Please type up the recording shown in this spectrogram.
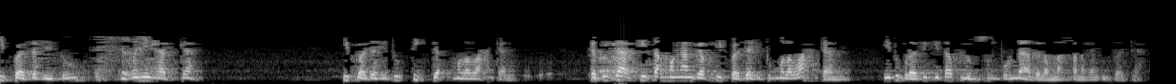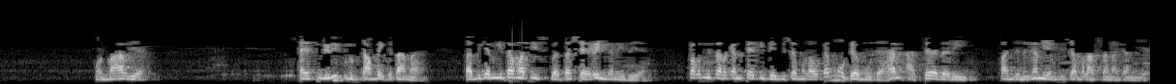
Ibadah itu menyehatkan. Ibadah itu tidak melelahkan. Ketika kita menganggap ibadah itu melelahkan, itu berarti kita belum sempurna dalam melaksanakan ibadah. Mohon maaf ya. Saya sendiri belum sampai ke sana. Tapi kan kita masih sebatas sharing kan itu ya. Kalau misalkan saya tidak bisa melakukan, mudah-mudahan ada dari panjenengan yang bisa melaksanakannya.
